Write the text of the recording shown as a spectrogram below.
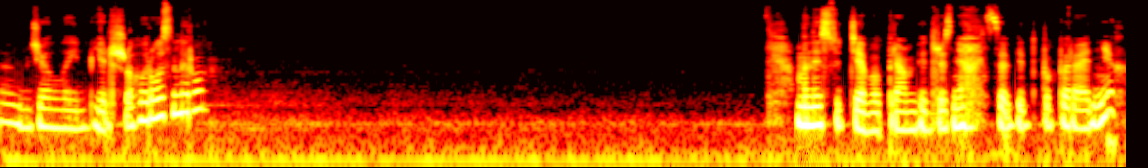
бджоли більшого розміру. Вони суттєво прям відрізняються від попередніх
